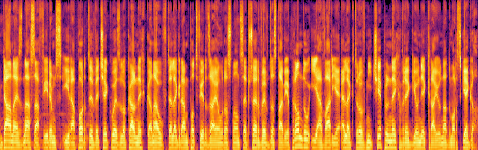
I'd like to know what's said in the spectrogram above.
Dane z NASA Firms i raporty wyciekłe z lokalnych kanałów Telegram potwierdzają rosnące przerwy w dostawie prądu i awarie elektrowni cieplnych w regionie kraju nadmorskiego.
